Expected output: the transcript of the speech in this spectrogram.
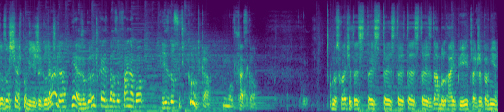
No coś chciałeś powiedzieć, że goryczka? Tak, nie, że goryczka jest bardzo fajna, bo jest dosyć krótka mimo wszystko. No słuchajcie, to jest, to jest, to jest, to jest, to jest, to jest double IPA, także pewnie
